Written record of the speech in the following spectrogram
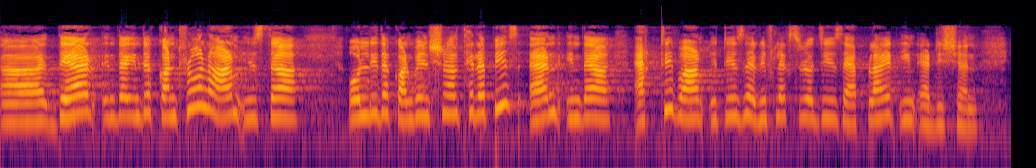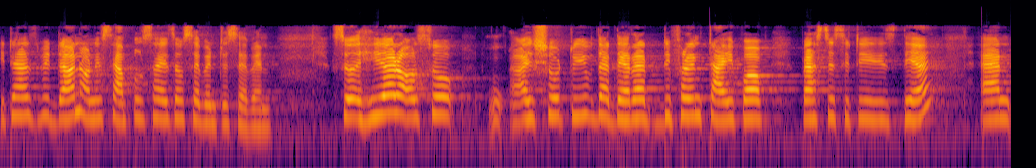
uh, there in the, in the control arm is the only the conventional therapies and in the active arm it is a reflexology is applied in addition. It has been done on a sample size of 77. So here also I showed to you that there are different type of spasticity is there and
